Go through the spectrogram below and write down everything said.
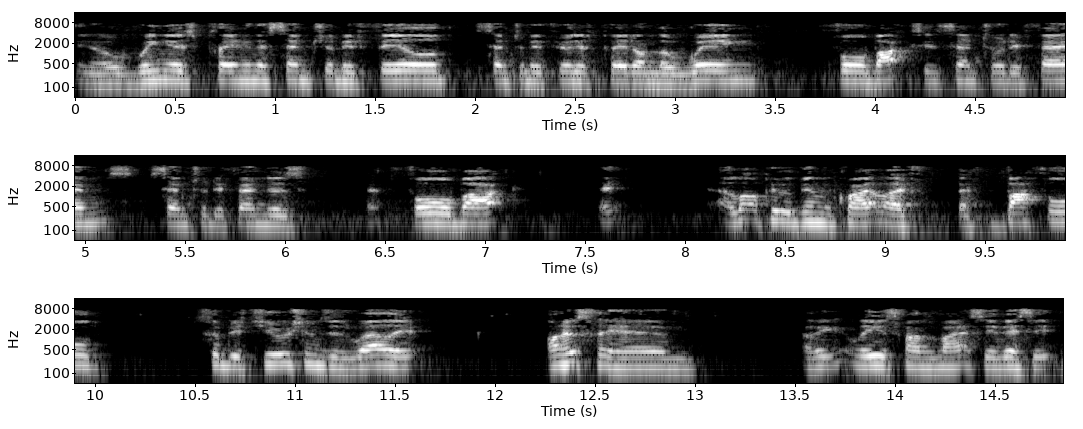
you know, wingers playing in the centre of midfield, centre midfielders played on the wing, fullbacks in central defence, central defenders at fullback. It, a lot of people have been quite like baffled. Substitutions as well. It, honestly, um, I think Leeds fans might see this. it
